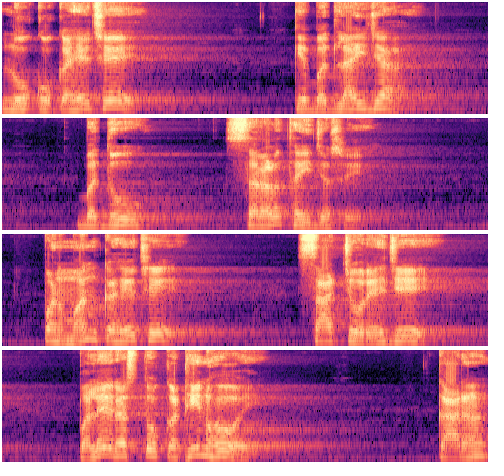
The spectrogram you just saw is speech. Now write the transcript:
લોકો કહે છે કે બદલાઈ જા, બધું સરળ થઈ જશે. પણ મન કહે છે, સાચો રહેજે, ભલે રસ્તો કઠિન હોય, કારણ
